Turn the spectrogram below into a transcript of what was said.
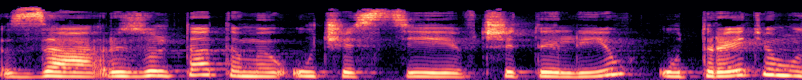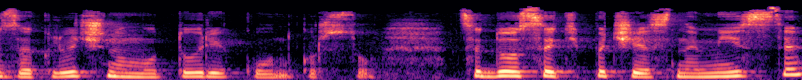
за результатами участі вчителів у третьому заключному турі конкурсу. Це досить почесне місце,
